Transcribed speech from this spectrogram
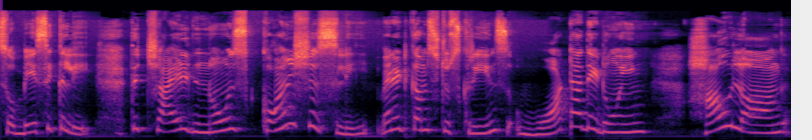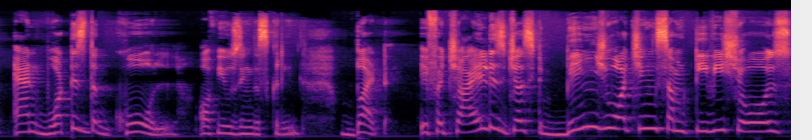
So basically, the child knows consciously when it comes to screens what are they doing, how long, and what is the goal of using the screen. But if a child is just binge watching some TV shows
